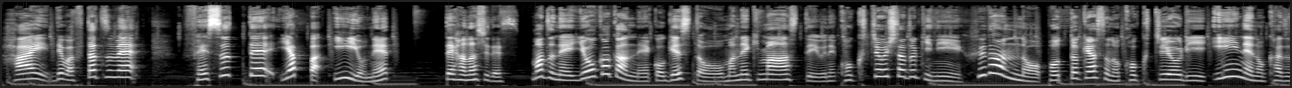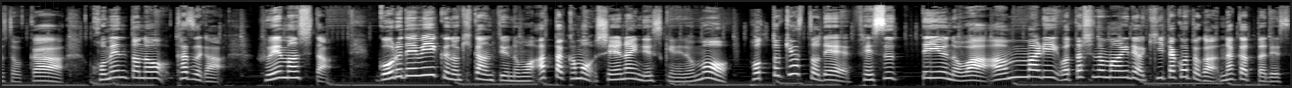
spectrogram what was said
はい。では2つ目。フェスってやっぱいいよねって話です。まずね8日間ねこうゲストをお招きますっていうね告知をした時に普段のポッドキャストの告知よりいいねの数とかコメントの数が増えました。ゴールデンウィークの期間っていうのもあったかもしれないんですけれどもポッドキャストでフェスっていうのはあんまり私の周りでは聞いたことがなかったです。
